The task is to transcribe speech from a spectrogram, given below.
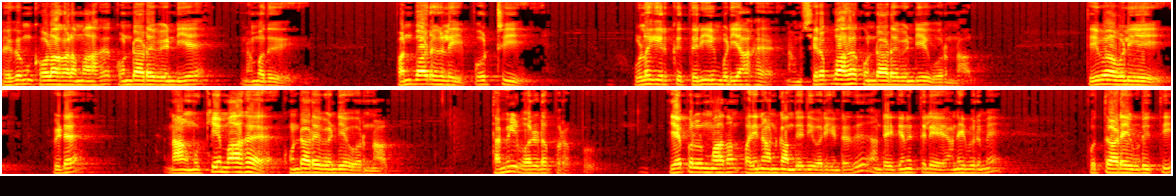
மிகவும் கோலாகலமாக கொண்டாட வேண்டிய நமது பண்பாடுகளை போற்றி உலகிற்கு தெரியும்படியாக நாம் சிறப்பாக கொண்டாட வேண்டிய ஒரு நாள். தீபாவளியை விட நாம் முக்கியமாக கொண்டாட வேண்டிய ஒரு நாள். தமிழ் வருடப்பிறப்பு ஏப்ரல் மாதம் பதினான்காம் தேதி வருகின்றது. அன்றைய தினத்திலே அனைவருமே புத்தாடை உடுத்தி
